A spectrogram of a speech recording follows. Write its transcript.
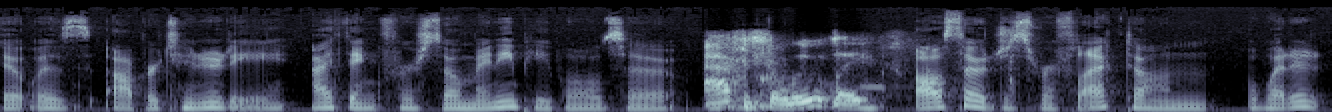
it was opportunity, I think, for so many people to Absolutely. also just reflect on what it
